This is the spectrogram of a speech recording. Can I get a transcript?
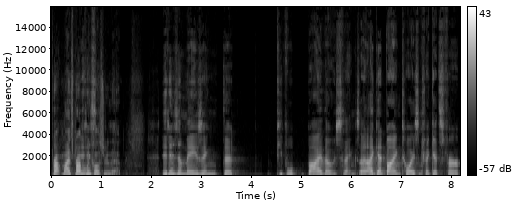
Pro- mine's probably is- closer to that. It is amazing that people buy those things. I, I get buying toys and trinkets for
